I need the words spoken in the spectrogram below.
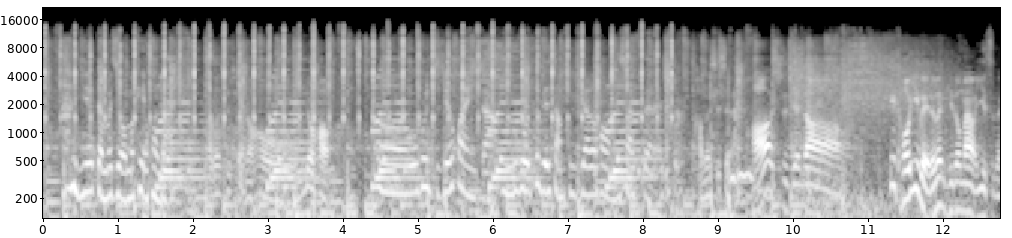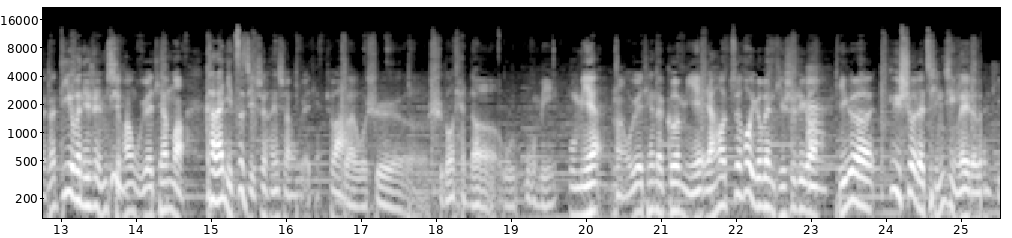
也等不及，我们可以换家。好的，谢谢。然后六号。会直接换一家。如果特别想吃一家的话，我们下次再来吃。好的，谢谢。好，时间到。一头一尾的问题都蛮有意思的。说第一个问题是你们喜欢五月天吗？看来你自己是很喜欢五月天，是吧？对，我是十多天的五五迷，五迷，嗯，五月天的歌迷。然后最后一个问题是这个一个预设的情景类的问题。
